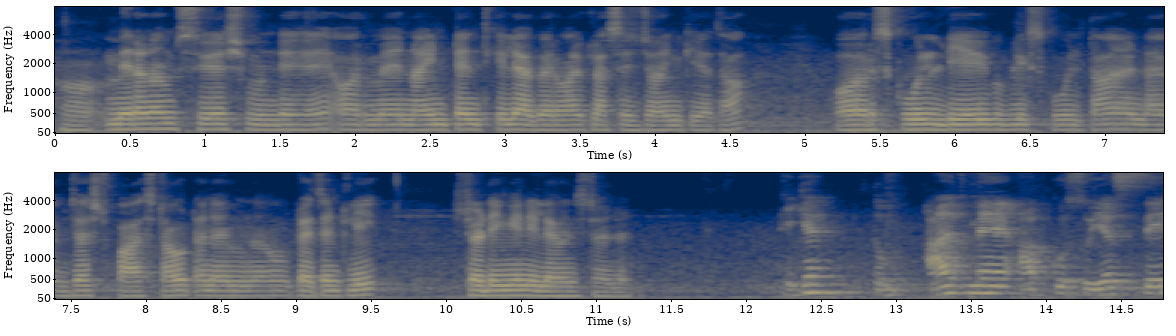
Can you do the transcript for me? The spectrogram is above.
हाँ मेरा नाम सुयश मुंडे है और मैं नाइन टेंथ के लिए अग्रवाल क्लासेस ज्वाइन किया था और स्कूल डीएवी पब्लिक स्कूल था and I have just passed out and I am now presently studying in eleventh standard ठीक है? तो आज मैं आपको सुयस से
